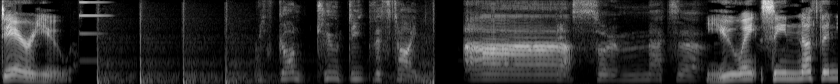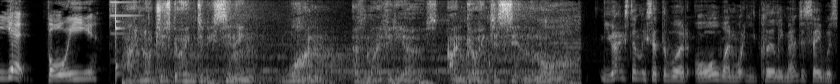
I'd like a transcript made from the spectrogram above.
dare you? We've gone too deep this time. Ah, it's so meta. You ain't seen nothing yet, boy. I'm not just going to be sinning one of my videos. I'm going to sin them all. You accidentally said the word all when what you clearly meant to say was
